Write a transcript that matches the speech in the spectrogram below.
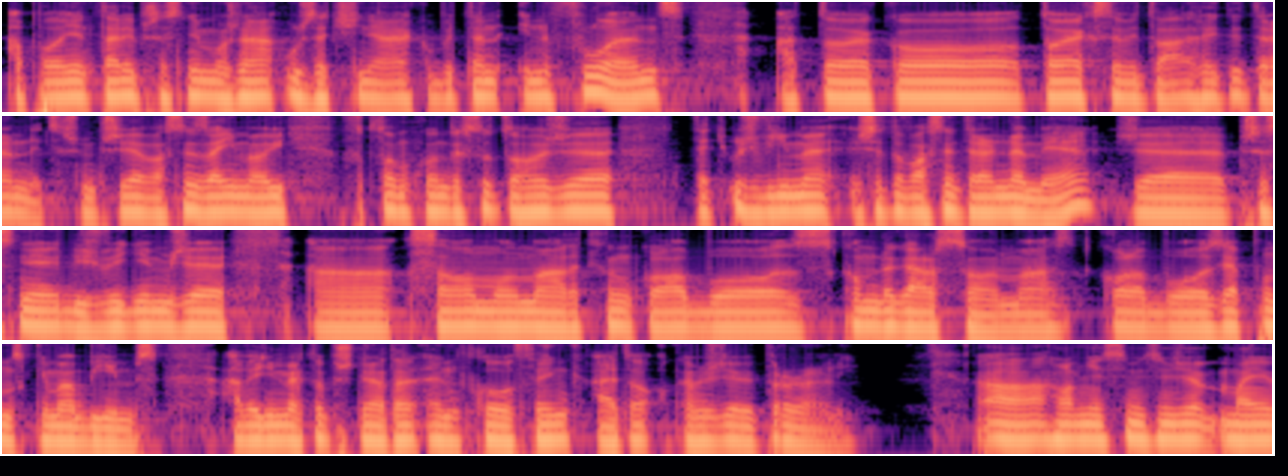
a podle tady přesně možná už začíná jakoby ten influence a to jako to, jak se vytvářejí ty trendy, což mi přijde vlastně zajímavý v tom kontextu toho, že teď už víme, že to vlastně trendem je, že přesně když vidím, že Salomon má teď kolabo s Comme de Garçon, má kolabo s japonskýma Beams, a vidím, jak to přijde na ten end clothing a je to okamžitě vyprodaný. A hlavně si myslím, že mají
